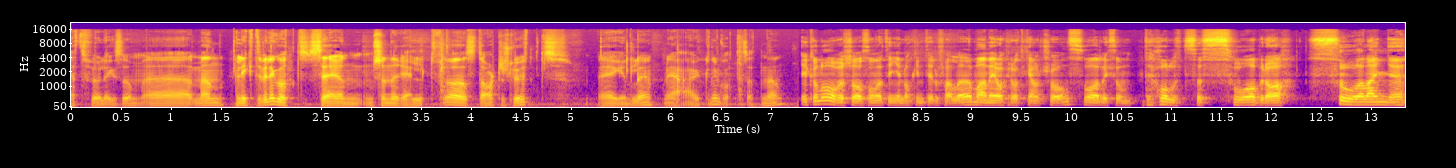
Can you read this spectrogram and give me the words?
rett før, liksom. Uh, men jeg likte veldig godt serien generelt fra start til slutt egentlig. Jeg er jo ikke noe godt sett den igjen. Jeg kan overse sånne ting i noen tilfeller, men i akkurat of Thrones var liksom Det holdt seg så bra så lenge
